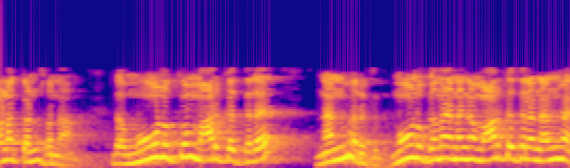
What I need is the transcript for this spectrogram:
வணக்கம்னு சொன்னாங்க. இந்த மூணுக்கும் மார்க்கத்தில் நன்மை இருக்குது. மூணுக்கும் தான் என்னங்க? மார்க்கத்தில் நன்மை.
